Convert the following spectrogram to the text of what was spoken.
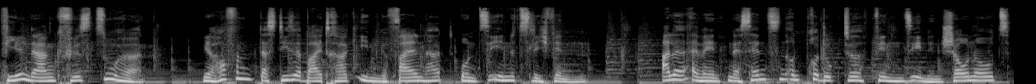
Vielen Dank fürs Zuhören. Wir hoffen, dass dieser Beitrag Ihnen gefallen hat und Sie ihn nützlich finden. Alle erwähnten Essenzen und Produkte finden Sie in den Show Notes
